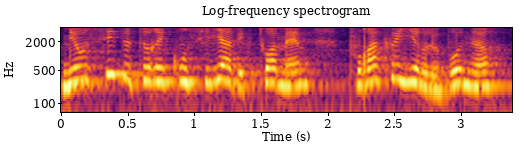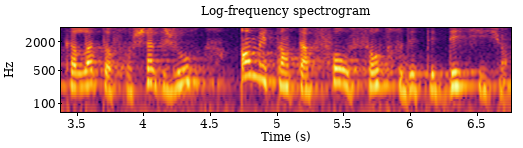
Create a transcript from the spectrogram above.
Mais aussi de te réconcilier avec toi-même pour accueillir le bonheur qu'Allah t'offre chaque jour en mettant ta foi au centre de tes décisions.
